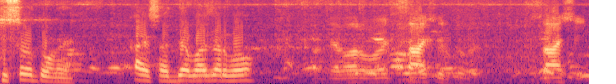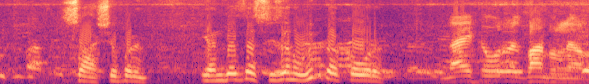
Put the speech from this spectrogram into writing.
तिसरा तोडा आहे. काय सध्या बाजारभाव त्याबरोबर सहाशे रुपये. सहाशे. सहाशे पर्यंत. यंदाचा सीझन होईल का कवर नाही कवर भांडवल नाही.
